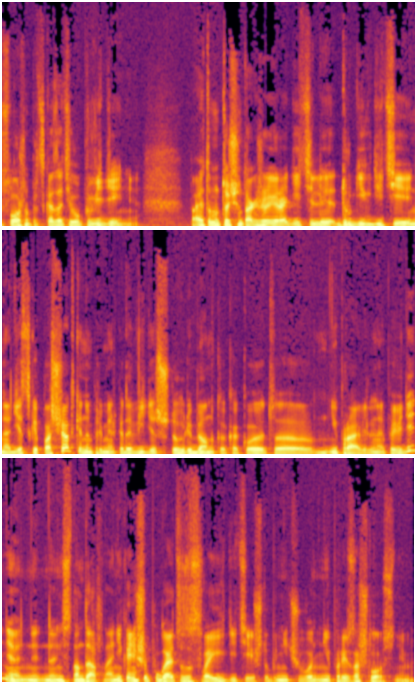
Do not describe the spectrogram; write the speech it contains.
сложно предсказать его поведение. Поэтому точно так же и родители других детей на детской площадке, например, когда видят, что у ребенка какое-то неправильное поведение, нестандартное, они, конечно, пугаются за своих детей, чтобы ничего не произошло с ними.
